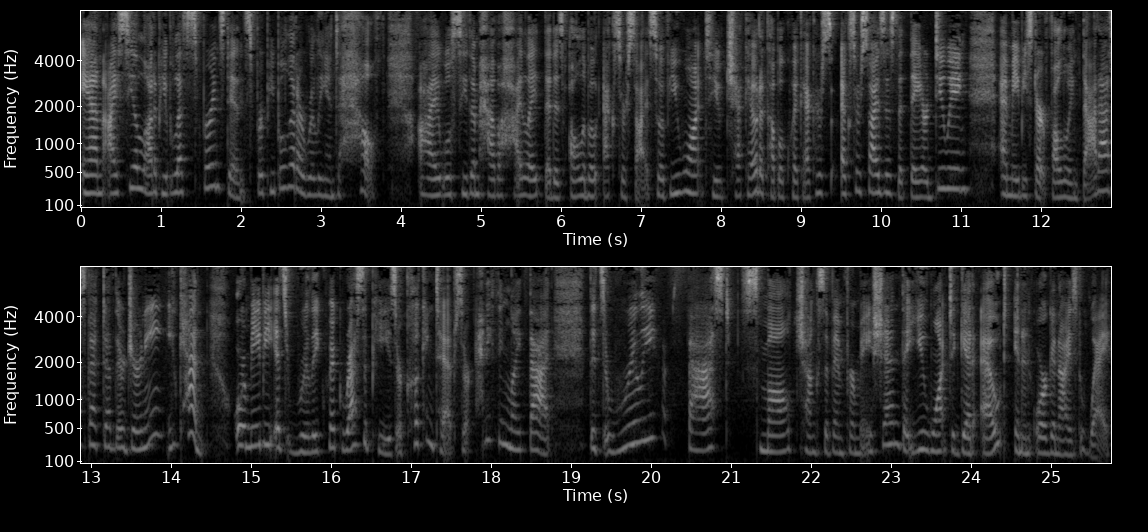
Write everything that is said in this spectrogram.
And I see a lot of people that's for instance, for people that are really into health, I will see them have a highlight that is all about exercise. So if you want to check out a couple quick ex- exercises that they are doing and maybe start following that aspect of their journey, you can. Or maybe it's really really quick recipes or cooking tips or anything like that that's really fast, small chunks of information that you want to get out in an organized way.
